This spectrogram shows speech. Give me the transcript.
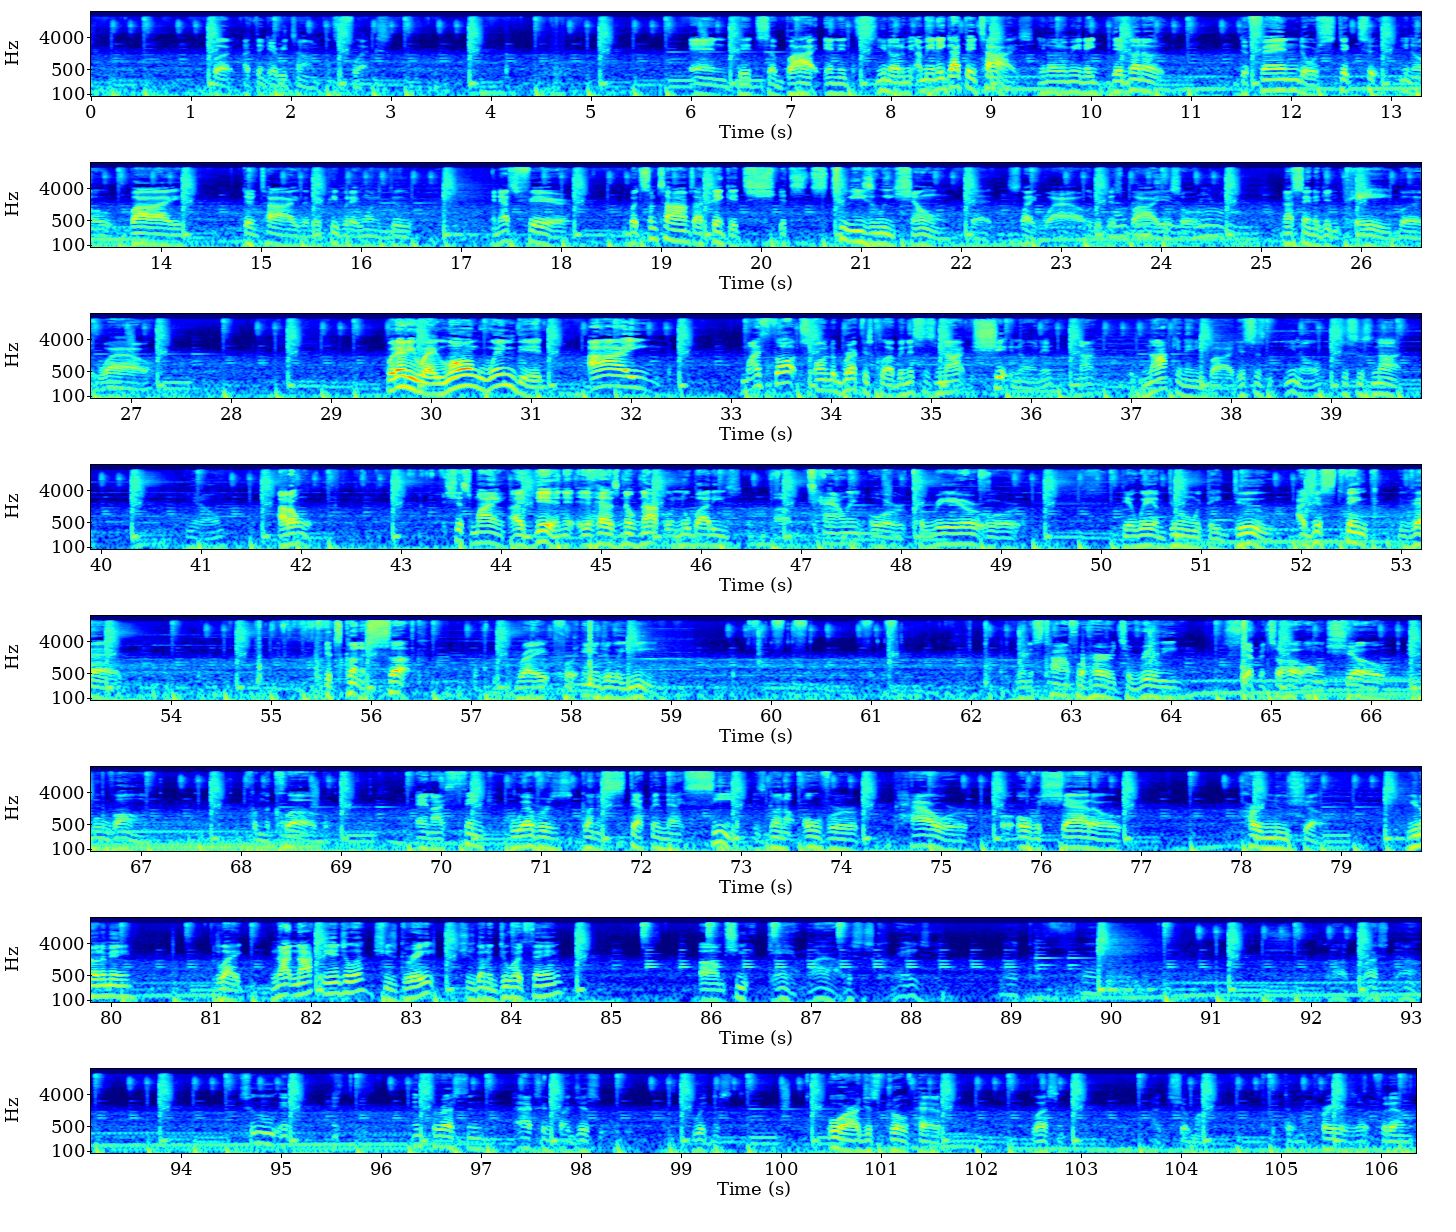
But I think every time it's a flex. And it's a bot, and it's you know what I mean. I mean, they got their ties. You know what I mean. They they're gonna defend or stick to you know by their ties or their people they want to do, and that's fair. But sometimes I think it's it's too easily shown that it's like wow, look at this bias or not saying they're getting paid, but wow. But anyway, long-winded. I my thoughts on the Breakfast Club, and this is not shitting on it, not knocking anybody. This is you know, this is not you know, I don't. It's just my idea, and it, it has no knock on nobody's talent or career or their way of doing what they do. I just think that it's gonna suck, right, for Angela Yee when it's time for her to really step into her own show and move on from the club. And I think whoever's gonna step in that seat is gonna overpower or overshadow her new show. You know what I mean? Like, not knocking Angela. She's great. She's gonna do her thing. Um, she, damn, wow, this is crazy. What the fuck? God bless them. Two in, in- interesting accidents I just witnessed, or I just drove past. Bless them. I show my, throw my prayers up for them.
